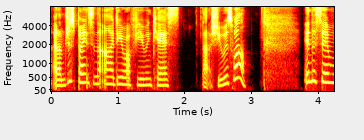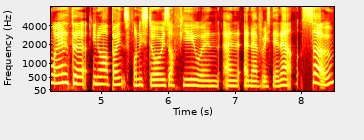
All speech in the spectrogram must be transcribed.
And I'm just bouncing that idea off you in case that's you as well. In the same way that, you know, I bounce funny stories off you and and, and everything else. So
